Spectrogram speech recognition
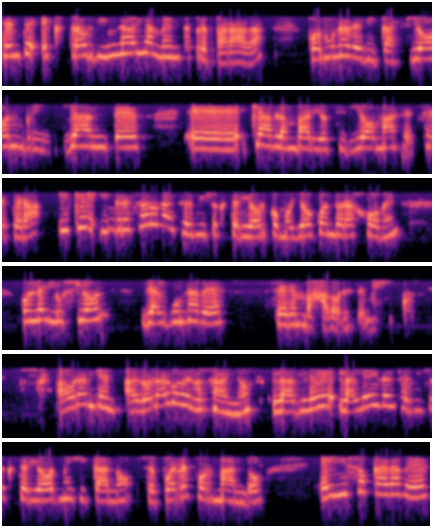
gente extraordinariamente preparada, con una dedicación brillantes, eh, que hablan varios idiomas, etcétera, y que ingresaron al servicio exterior, como yo cuando era joven, con la ilusión de alguna vez ser embajadores de México. Ahora bien, a lo largo de los años, la ley, la ley del servicio exterior mexicano se fue reformando e hizo cada vez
